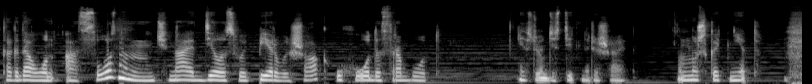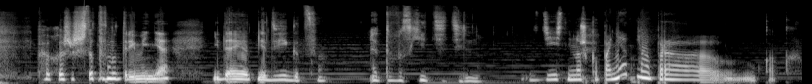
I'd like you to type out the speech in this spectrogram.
когда он осознанно начинает делать свой первый шаг ухода с работы, если он действительно решает. Он может сказать нет. Похоже, что-то внутри меня не дает мне двигаться. Это восхитительно. Здесь немножко понятно про как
